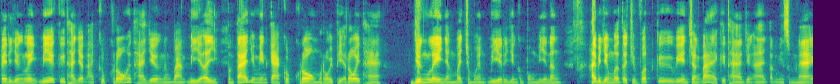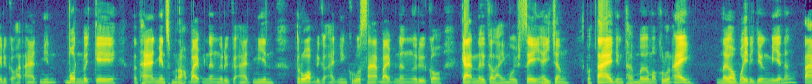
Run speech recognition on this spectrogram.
ពេលដែលយើងលេងបៀគឺថាយើងអាចគ្រប់គ្រងថាយើងនឹងបានបៀអីប៉ុន្តែយើងមានការគ្រប់គ្រង100%ថា យើងលេងយ៉ាងម៉េចជាមួយនឹងបៀដែលយើងកំពុងមានហ្នឹងហើយបើយើងមើលទៅជីវិតគឺវាអញ្ចឹងដែរគឺថាយើងអាចអត់មានសំណាងឬក៏អត់អាចមានបុណ្យដូចគេតែថាអាចមានសម្រស់បែបហ្នឹងឬក៏អាចមានទ្រព្យឬក៏អាចមានគ្រួសារបែបហ្នឹងឬក៏កើតនៅកន្លែងមួយផ្សេងអីចឹងប៉ុន្តែយើងត្រូវមើលមកខ្លួនឯងនៅអ្វីដែលយើងមានហ្នឹងតើ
